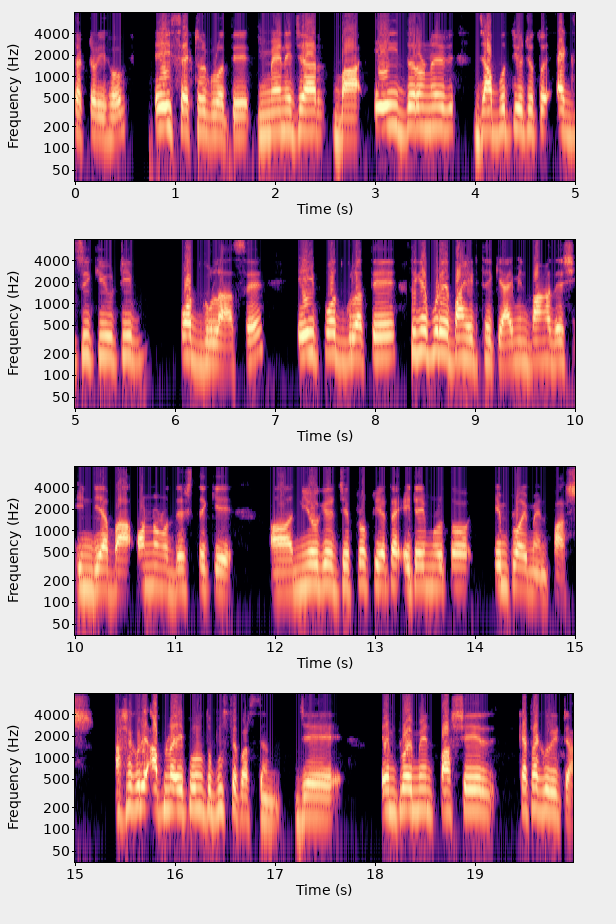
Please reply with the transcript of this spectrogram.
সেক্টরই হোক, এই সেক্টরগুলোতে ম্যানেজার বা এই ধরনের যাবতীয় যত এক্সিকিউটিভ পদগুলো আছে, এই পদগুলোতে সিঙ্গাপুরের বাহির থেকে আই মিন বাংলাদেশ ইন্ডিয়া বা অন্যান্য দেশ থেকে নিয়োগের যে প্রক্রিয়াটা, এটাই মূলত এমপ্লয়মেন্ট পাস আশা করি আপনারা এই পর্যন্ত বুঝতে পারছেন যে এমপ্লয়মেন্ট পাসের ক্যাটাগরিটা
